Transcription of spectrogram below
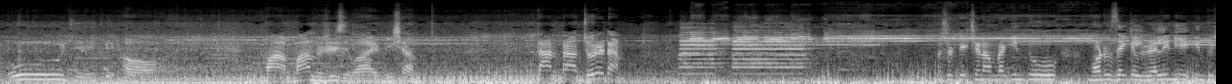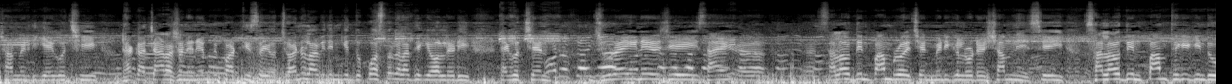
ও মা, মানুষ হয়েছে ভাই, বিশাল। টান টান, জোরে টান। দর্শক, দেখছেন, আমরা কিন্তু মোটরসাইকেল র্যালি নিয়ে কিন্তু সামনের দিকে এগোচ্ছি। ঢাকা চার আসনের এমপি প্রার্থী সৈয়দ জয়নুল আবেদিন কিন্তু পোস্তকলা থেকে অলরেডি এগোচ্ছেন। জুরাইনের যে সালাউদ্দিন পাম্প রয়েছেন মেডিকেল রোডের সামনে। সেই সালাউদ্দিন পাম্প থেকে কিন্তু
